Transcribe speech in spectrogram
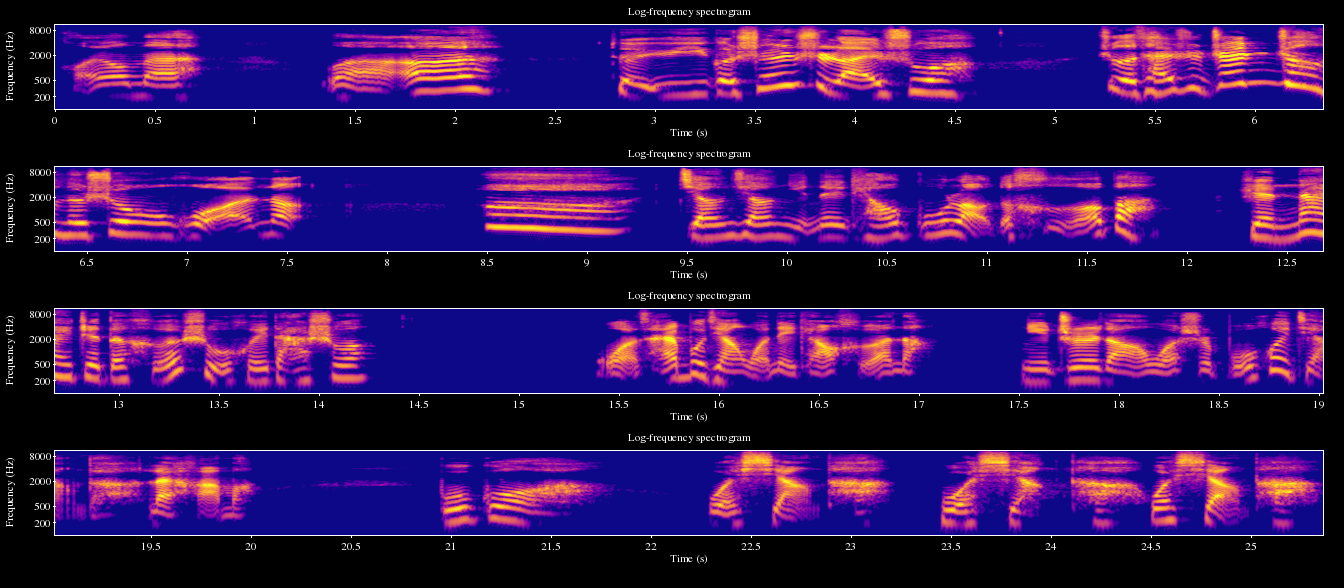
朋友们，晚安。对于一个绅士来说，这才是真正的生活呢。啊，讲讲你那条古老的河吧。”忍耐着的河鼠回答说：“我才不讲我那条河呢！你知道我是不会讲的，癞蛤蟆。不过，我想他，我想他，我想他，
